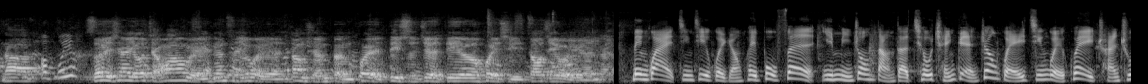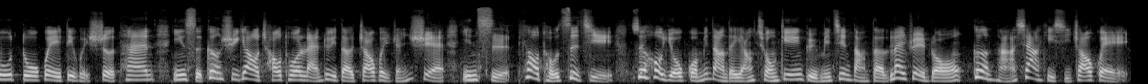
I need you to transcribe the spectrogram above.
那哦不用，所以现在由蒋万安委员跟陈怡委员当选本会第十届第二会期召集委员。另外，经济委员会部分，因民众党的邱成远认为，经委会传出多位地委设摊，因此更需要超脱蓝绿的招委人选，因此票投自己。最后由国民党的杨琼英与民进党的赖瑞龙各拿下一席招委。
